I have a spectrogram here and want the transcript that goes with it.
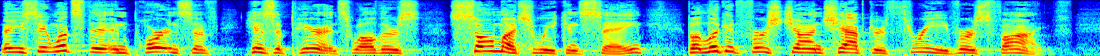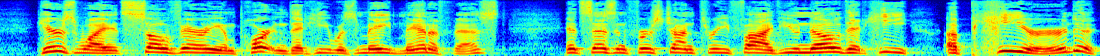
Now, you say, what's the importance of his appearance? Well, there's so much we can say. But look at 1 John chapter 3 verse 5. Here's why it's so very important that he was made manifest. It says in 1 John 3 5, you know that he appeared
